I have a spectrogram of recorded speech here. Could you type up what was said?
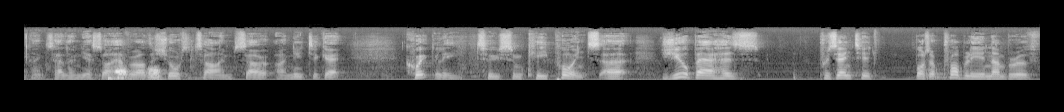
Thanks, Helen. Yes, I have a rather shorter time, so I need to get quickly to some key points. Uh, Gilbert has presented what are probably a number of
